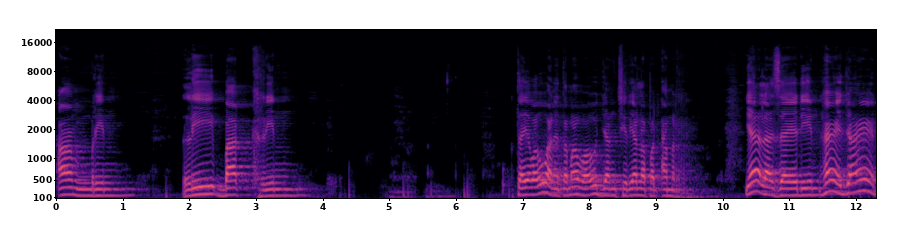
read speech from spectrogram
amrin li bakrin. Taya wawuan eta mah wau jang cirian lapan amr. Yala zaidin hei zaid.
